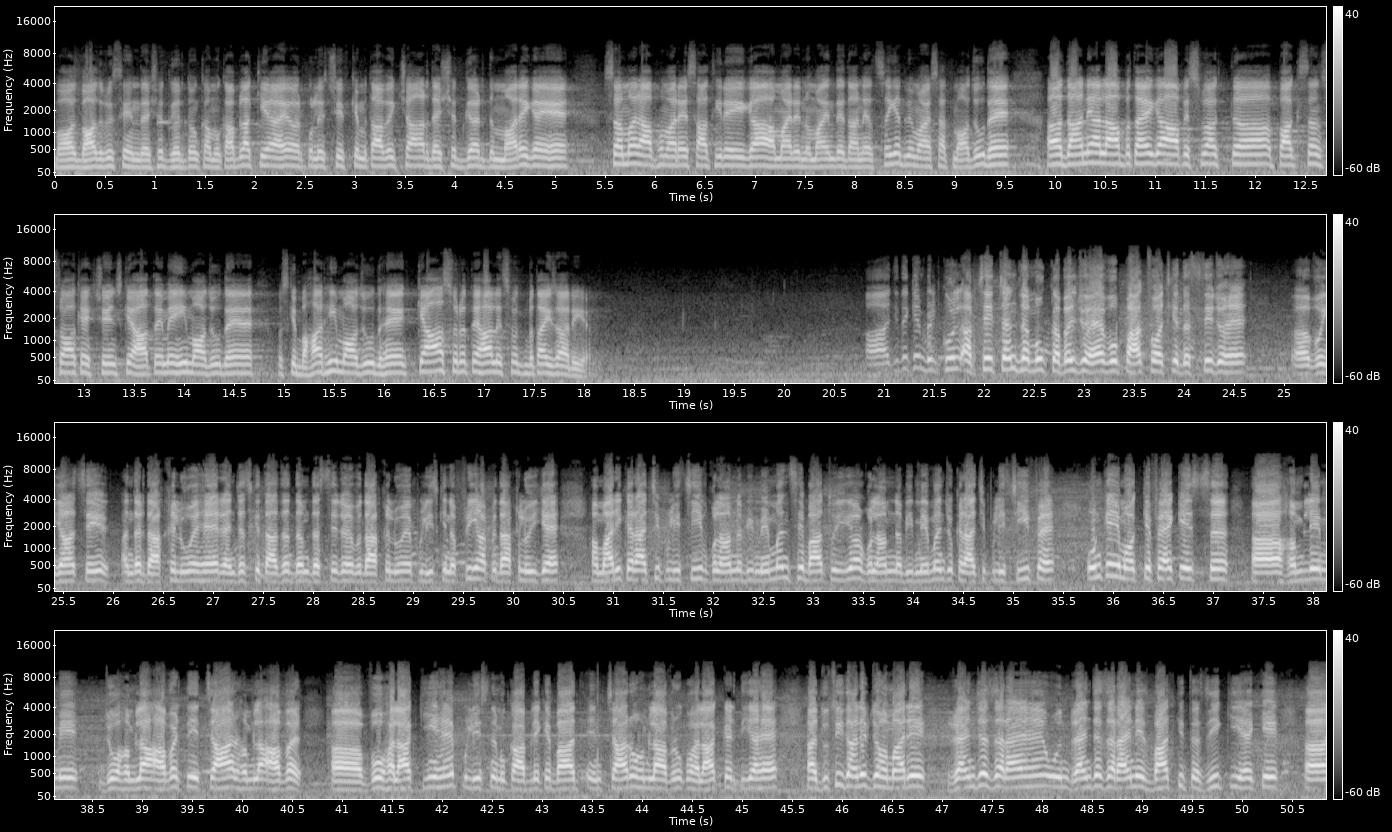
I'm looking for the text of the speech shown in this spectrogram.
بہت بہادری سے ان دہشت گردوں کا مقابلہ کیا ہے اور پولیس چیف کے مطابق چار دہشت گرد مارے گئے ہیں۔ سمر، آپ ہمارے ساتھ ہی رہے گا۔ ہمارے نمائندے دانیال سید بھی ہمارے ساتھ موجود ہیں۔ دانیال، آپ بتائے گا، آپ اس وقت پاکستان سٹاک ایکسچینج کے ہاتھے میں ہی موجود ہیں، اس کے باہر ہی موجود ہیں۔ کیا صورتحال اس وقت بتائی جا رہی ہے؟ جی دیکھیں، بالکل اب سے چند لمحوں قبل جو ہے، وہ پاک فوج کے دستے جو ہیں وہ یہاں سے اندر داخل ہوئے ہیں۔ رینجرز کے تازہ دم دستے جو ہیں وہ داخل ہوئے ہیں۔ پولیس کی نفری یہاں پہ داخل ہوئی ہے۔ ہماری کراچی پولیس چیف غلام نبی میمن سے بات ہوئی ہے اور غلام نبی میمن جو کراچی پولیس چیف ہیں، ان کا یہ موقف ہے کہ اس حملے میں جو حملہ آور تھے، چار حملہ آور وہ ہلاک کیے ہیں۔ پولیس نے مقابلے کے بعد ان چاروں حملہ آوروں کو ہلاک کر دیا ہے۔ دوسری جانب جو ہمارے رینجر ذرائع ہیں، ان رینجر ذرائع نے اس بات کی تصدیق کی ہے کہ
